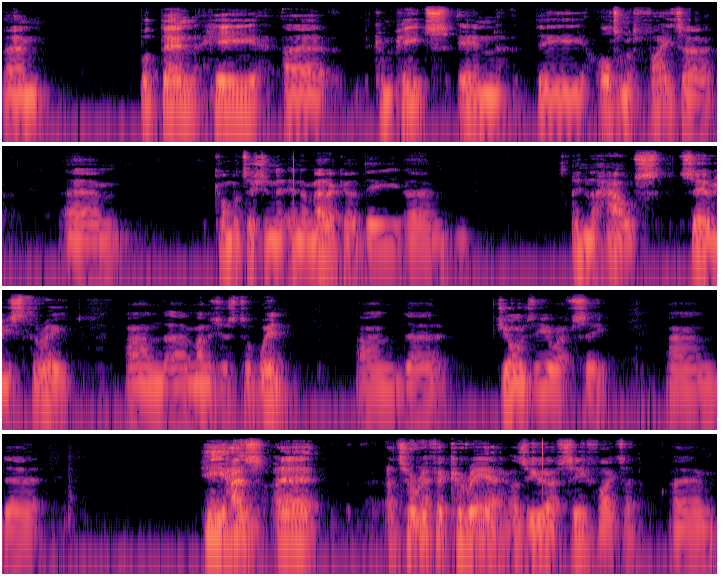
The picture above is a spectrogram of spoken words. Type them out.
Um, but then he uh, competes in the Ultimate Fighter um, competition in America, the um, in the House Series Three, and uh, manages to win, and uh, joins the UFC, and uh, he has a, a, terrific career as a UFC fighter. Um,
